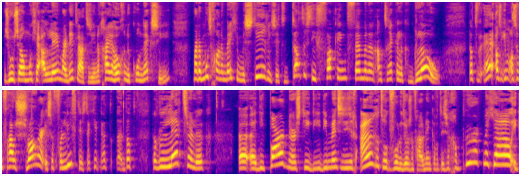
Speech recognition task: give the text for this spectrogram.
Dus hoezo moet je alleen maar dit laten zien? Dan ga je hoog in de connectie. Maar er moet gewoon een beetje mysterie zitten. Dat is die fucking feminine aantrekkelijke glow. Dat, hè, als iemand, als een vrouw zwanger is of verliefd is, dat je dat, dat, dat letterlijk uh, die partners, die, die, die mensen die zich aangetrokken voelen door zo'n vrouw, denken: wat is er gebeurd met jou? Ik,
